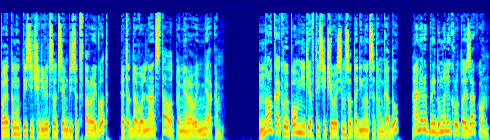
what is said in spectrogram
Поэтому 1972 год – это довольно отстало по мировым меркам. Но, как вы помните, в 1811 году амеры придумали крутой закон,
